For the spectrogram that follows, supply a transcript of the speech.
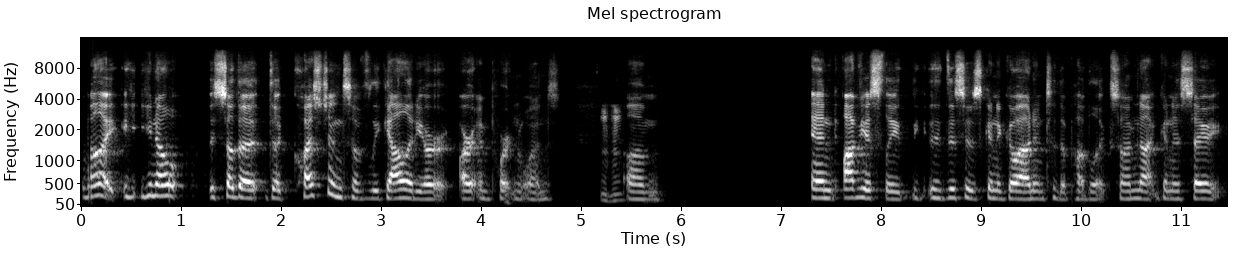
Well, I, you know, so the the questions of legality are are important ones. Mhm. Um, and obviously, this is going to go out into the public, so I'm not going to say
